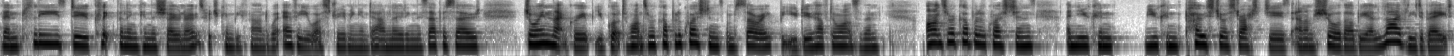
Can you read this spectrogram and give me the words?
then please do click the link in the show notes, which can be found wherever you are streaming and downloading this episode. Join that group. You've got to answer a couple of questions. I'm sorry, but you do have to answer them. Answer a couple of questions, and you can you can post your strategies, and I'm sure there'll be a lively debate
